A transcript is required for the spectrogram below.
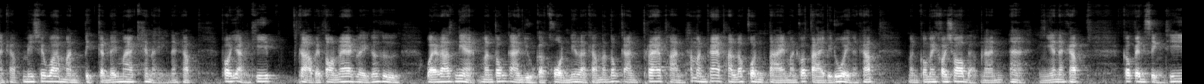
นะครับ ไม่ใช่ว่ามันติดกันได้มากแค่ไหนนะครับ เพราะอย่างที่กล่าวไปตอนแรกเลยก็คือไวรัสเนี่ยมันต้องการอยู่กับคนนี่แหละครับ มันต้องการแพร่พันธุ์ถ้ามันแพร่พันธุ์แล้วคนตายมันก็ตายไปด้วยนะครับ มันก็ไม่ค่อยชอบแบบนั้นอ่าอย่างเงี้ยนะครับ ก็เป็นสิ่งที่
